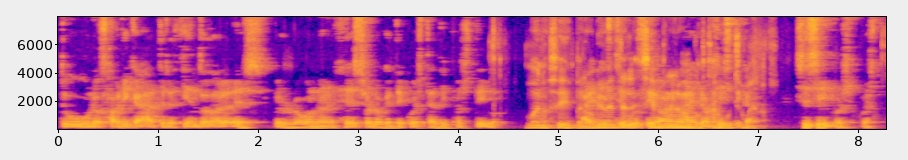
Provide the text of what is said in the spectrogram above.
tú lo fabricas a 300 dólares, pero luego no es eso lo que te cuesta el dispositivo. bueno, sí, pero Hay obviamente siempre le va a costar mucho menos. Sí, sí, por supuesto.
